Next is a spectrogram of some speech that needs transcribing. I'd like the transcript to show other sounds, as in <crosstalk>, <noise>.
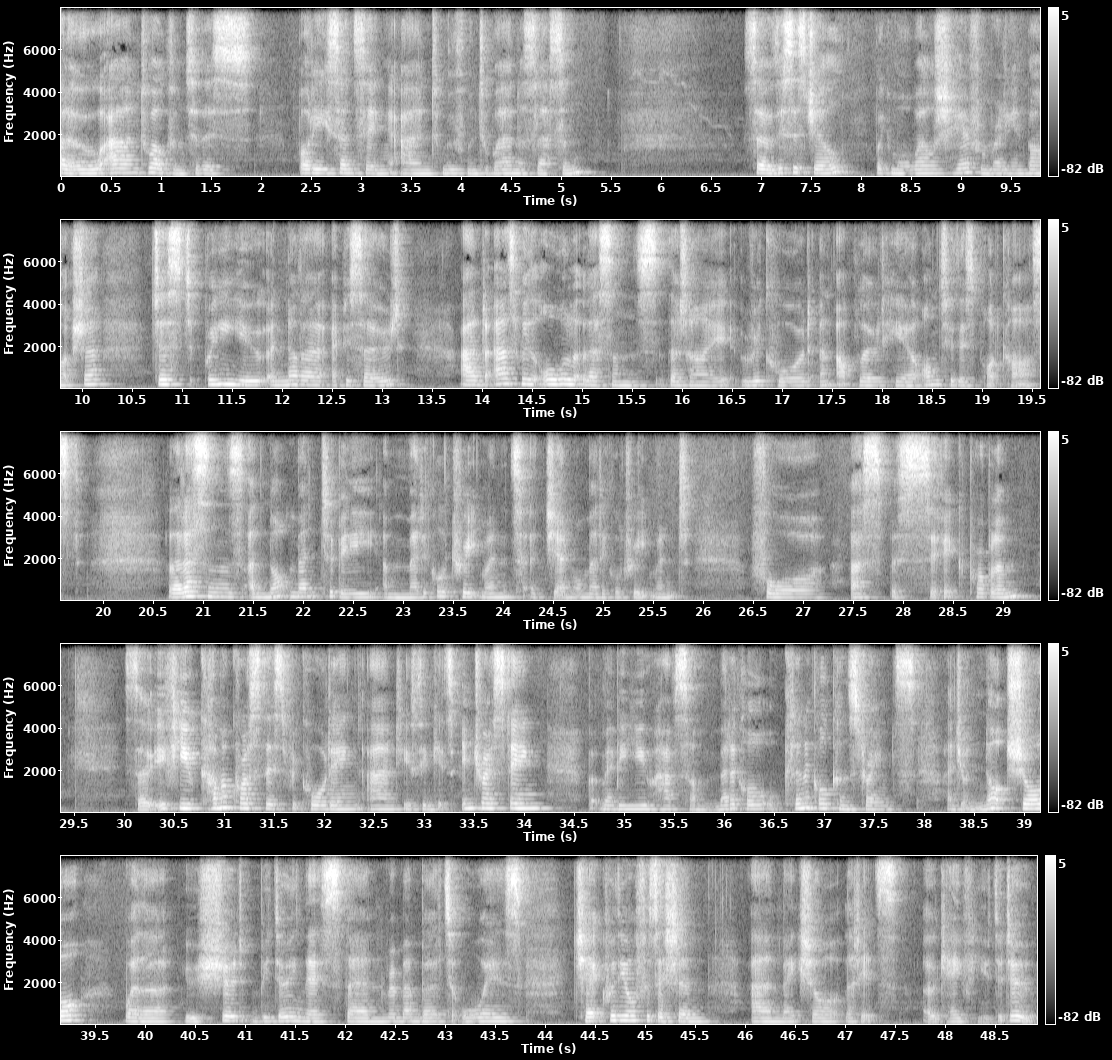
Hello, and welcome to this body sensing and movement awareness lesson. So, this is Jill Wigmore Welsh here from Reading in Berkshire, just bringing you another episode. And as with all lessons that I record and upload here onto this podcast, the lessons are not meant to be a medical treatment, a general medical treatment for a specific problem. So if you come across this recording and you think it's interesting, but maybe you have some medical or clinical constraints and you're not sure whether you should be doing this, then remember to always check with your physician and make sure that it's okay for you to do.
